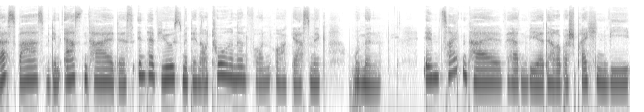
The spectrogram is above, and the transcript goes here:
Das war's mit dem ersten Teil des Interviews mit den Autorinnen von Orgasmic Woman. Im zweiten Teil werden wir darüber sprechen, wie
